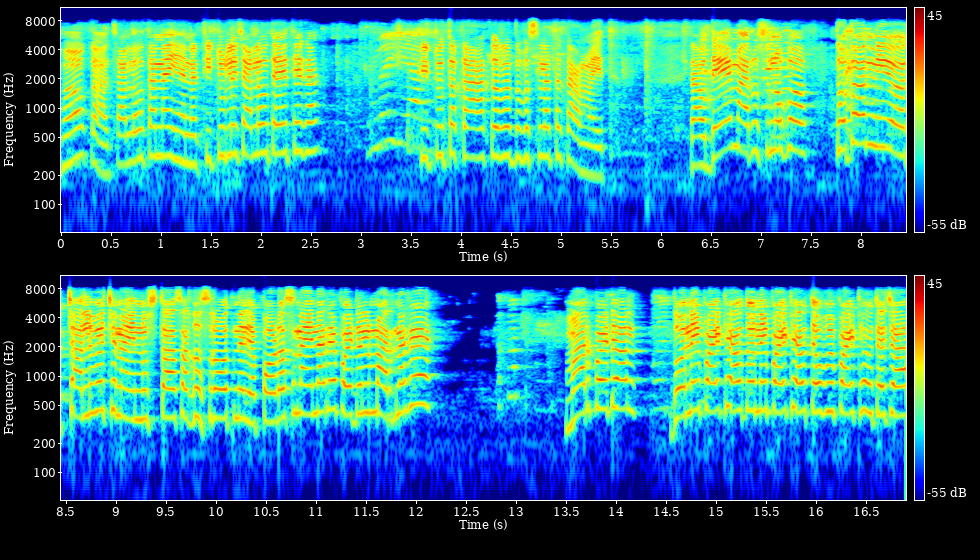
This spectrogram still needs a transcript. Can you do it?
हो का? चालवता नाही आहे ना? टिटूले चालवता येते का? टिटू तर का करत बसला तर का माहीत? राहू दे मारूच नको. तो तर चालवेच नाही. नुसता असा घसरवत नाही. पडस नाही ना रे पैडल मारणार रे? मार पैडल. दोन्ही पाय ठेव दोन्ही पाय ठेव. तो बी पाय ठेव त्याच्या.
